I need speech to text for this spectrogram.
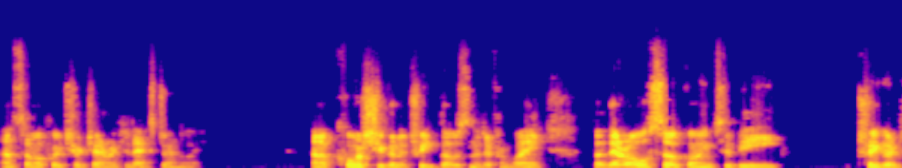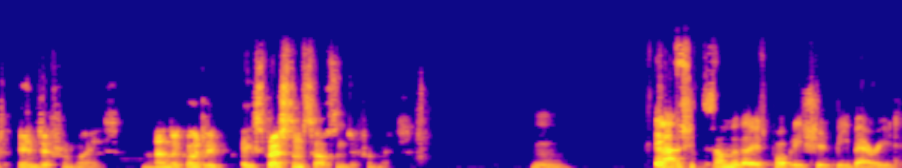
and some of which are generated externally. And of course, you're going to treat those in a different way, but they're also going to be triggered in different ways mm. and they're going to express themselves in different ways. Mm. And actually, some of those probably should be buried.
